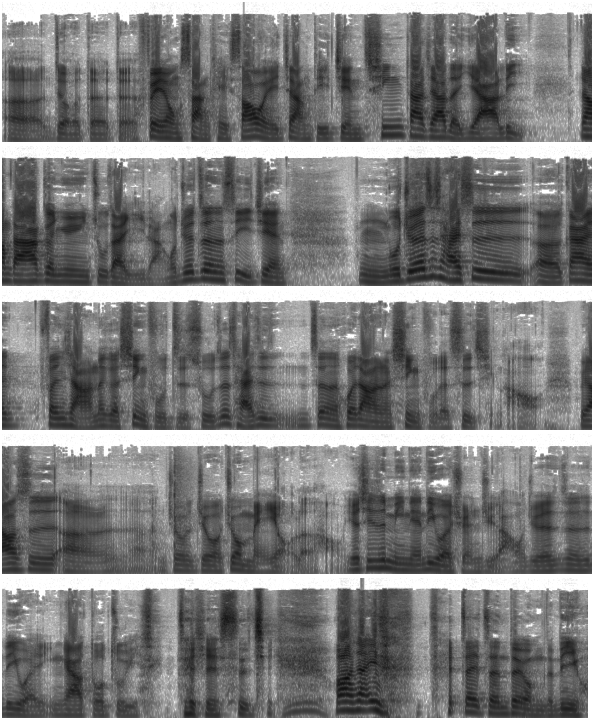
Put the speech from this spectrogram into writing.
呃，就的的费用上可以稍微降低，减轻大家的压力。让大家更愿意住在宜兰，我觉得真的是一件，嗯，我觉得这才是呃刚才分享的那个幸福指数，这才是真的会让人幸福的事情了哈。不要是呃就就就没有了哈，尤其是明年立委选举啊，我觉得这是立委应该要多注意 这些事情。我好像一直 在在针对我们的立委。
